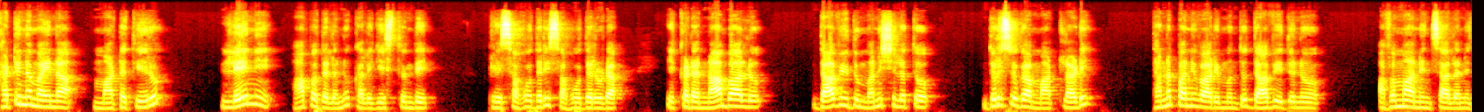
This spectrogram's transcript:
కఠినమైన మాట తీరు లేని ఆపదలను కలిగిస్తుంది. ప్రే సహోదరి సహోదరుడా ఇక్కడ నాబాలు దావీదు మనుషులతో దురుసుగా మాట్లాడి తన పని వారి ముందు దావీదును అవమానించాలని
